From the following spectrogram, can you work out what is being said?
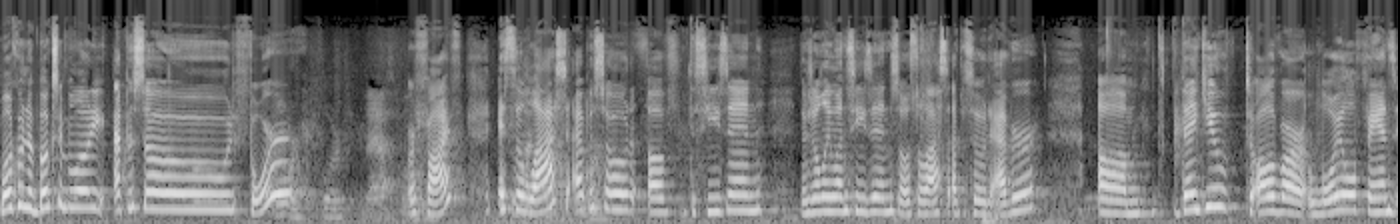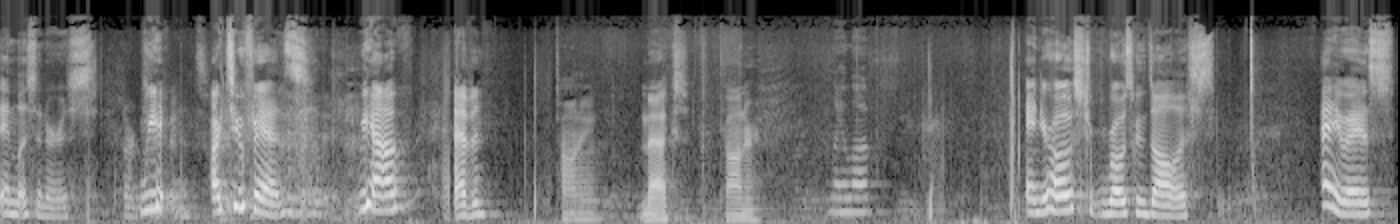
Welcome to Books and Baloney, episode four Four. or five. It's the last episode of the season. There's only one season, so it's the last episode ever. Um, thank you to all of our loyal fans and listeners. Our two We fans. our two fans. we have Evan. Tawny. Max. Connor. Layla. and your host Rose Gonzalez. Anyways,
